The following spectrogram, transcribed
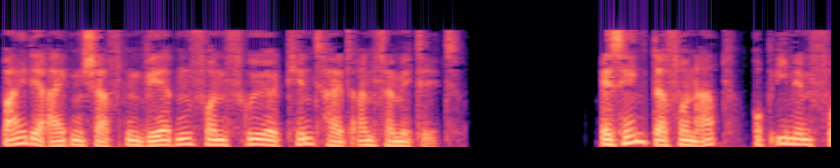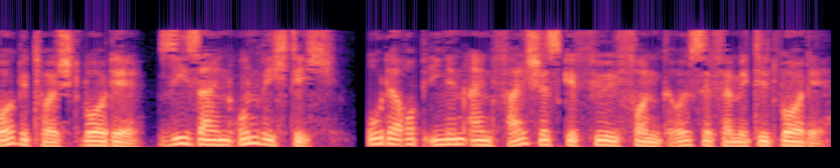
Beide Eigenschaften werden von früher Kindheit an vermittelt. Es hängt davon ab, ob ihnen vorgetäuscht wurde, sie seien unwichtig, oder ob ihnen ein falsches Gefühl von Größe vermittelt wurde.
